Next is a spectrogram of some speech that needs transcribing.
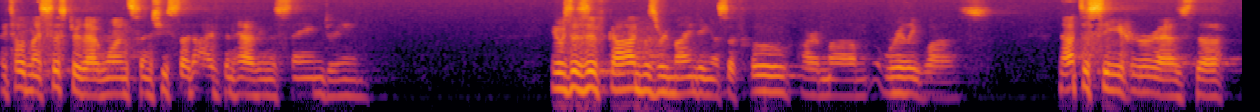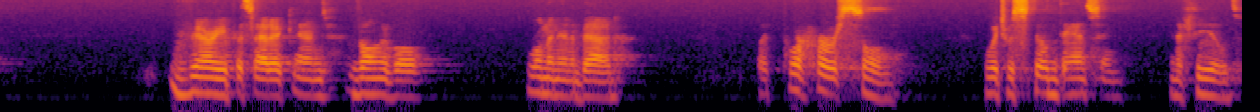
I told my sister that once, and she said, I've been having the same dream. It was as if God was reminding us of who our mom really was. Not to see her as the very pathetic and vulnerable woman in a bed, but for her soul, which was still dancing in a field.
